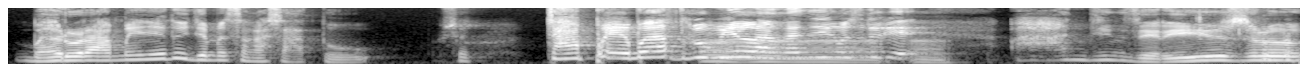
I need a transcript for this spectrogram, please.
Baru ramenya itu jam setengah satu. Capek banget gue Hmm, bilang anjing maksudnya kayak anjing serius lu.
